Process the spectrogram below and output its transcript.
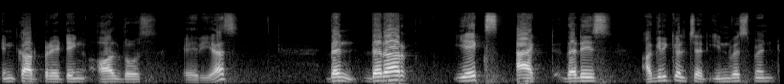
incorporating all those areas. Then there are X Act that is agriculture investment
